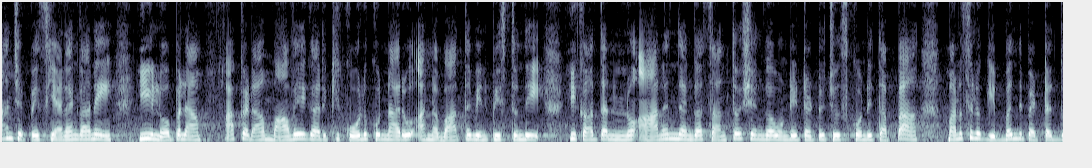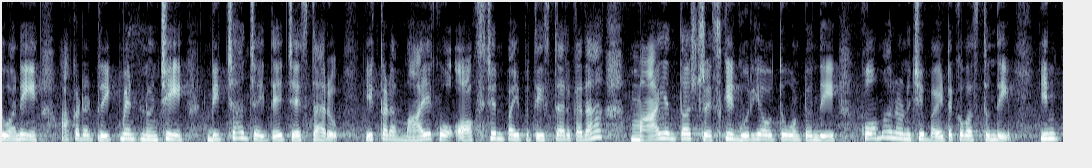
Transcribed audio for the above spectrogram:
అని చెప్పేసి అనగానే ఈ లోపల అక్కడ మావయ్య గారికి కోలుకున్నారు అన్న వార్త వినిపిస్తుంది. ఇక తనను ఆనందంగా సంతోషంగా ఉండేటట్టు చూసుకోండి తప్ప మనసులకు ఇబ్బంది పెట్టద్దు అని అక్కడ ట్రీట్మెంట్ నుంచి డిశ్చార్జ్ అయితే చేస్తారు. ఇక్కడ మాయకు ఆక్సిజన్ పైపు తీస్తారు కదా మాయంతా స్ట్రెస్కి గురి అవుతూ ఉంటుంది కోమాలో నుంచి బయటకు వస్తుంది. ఇంత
